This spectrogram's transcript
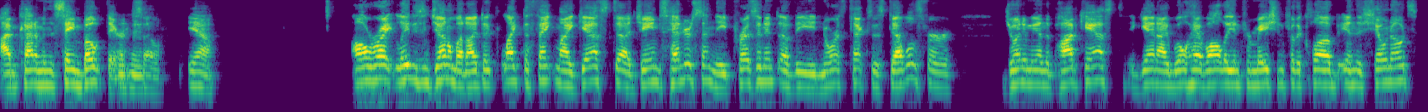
I'm kind of in the same boat there. Mhm. So yeah. All right, ladies and gentlemen, I'd like to thank my guest uh, James Henderson, the president of the North Texas Devils, for joining me on the podcast. Again, I will have all the information for the club in the show notes.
